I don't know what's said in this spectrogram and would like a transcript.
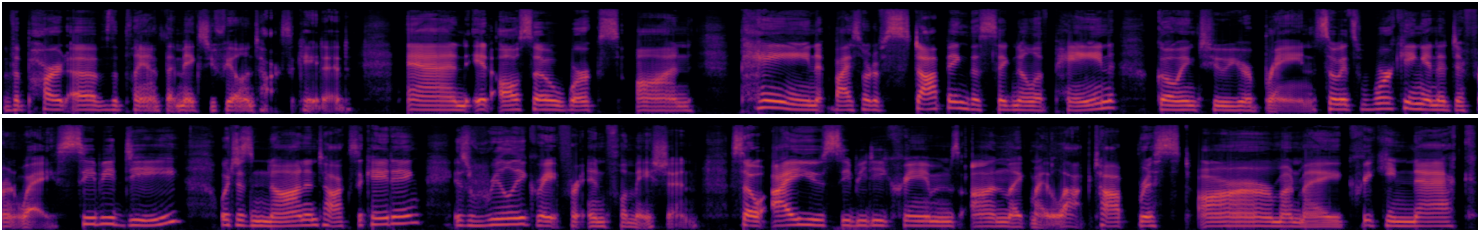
the part of the plant that makes you feel intoxicated. And it also works on pain by sort of stopping the signal of pain going to your brain. So it's working in a different way. CBD, which is non intoxicating, is really great for inflammation. So I use CBD creams on like my laptop wrist arm, on my creaky neck,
